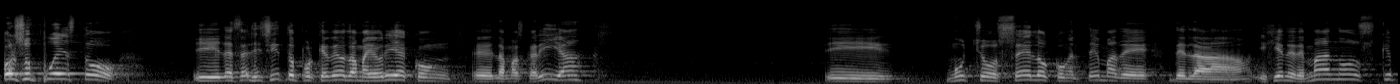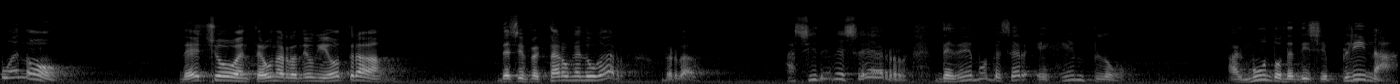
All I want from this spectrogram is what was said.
Por supuesto. Y les felicito porque veo la mayoría con eh, la mascarilla y mucho celo con el tema de, de la higiene de manos. Qué bueno. De hecho, entre una reunión y otra, desinfectaron el lugar, ¿verdad? Así debe ser. Debemos de ser ejemplo al mundo de disciplina,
